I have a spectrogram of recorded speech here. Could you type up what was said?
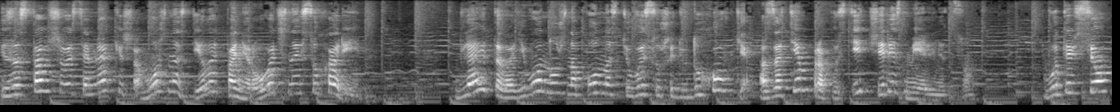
Из оставшегося мякиша можно сделать панировочные сухари. Для этого его нужно полностью высушить в духовке, а затем пропустить через мельницу. Вот и все.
